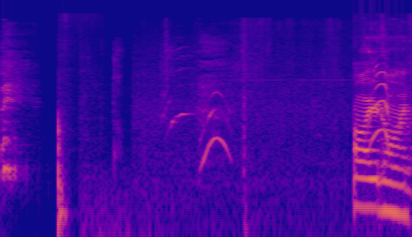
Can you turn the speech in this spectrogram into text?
Oh, you're going.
